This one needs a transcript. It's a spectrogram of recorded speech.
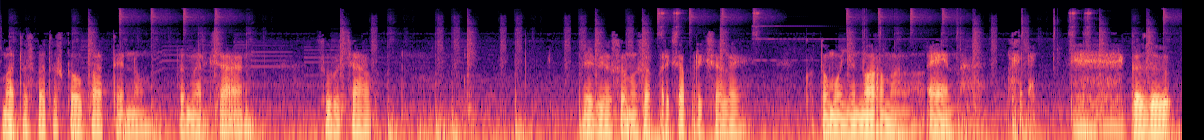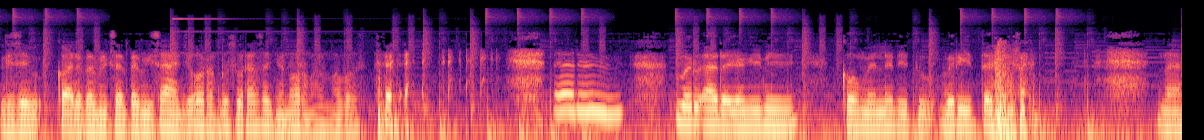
Batas-batas kabupaten dong. Pemeriksaan. Suruh cap. Dia bilang sono usah periksa-periksa le. Ketemu new normal. Enak. Kalau ada pemeriksaan pemeriksaan juga orang tuh rasa new normal mah bos. Aduh. Baru ada yang ini komennya itu berita. Nah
